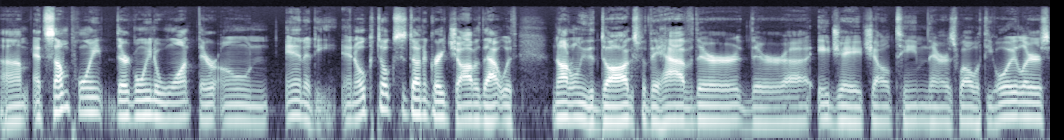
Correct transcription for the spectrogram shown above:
Um, at some point, they're going to want their own entity, and Okotoks has done a great job of that with not only the Dawgs, but they have their their uh, AJHL team there as well with the Oilers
